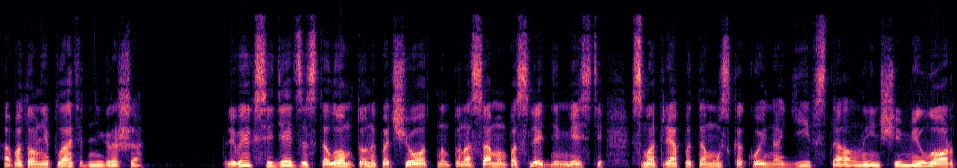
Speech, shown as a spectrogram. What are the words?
а потом не платят ни гроша. Привык сидеть за столом то на почетном, то на самом последнем месте, смотря по тому, с какой ноги встал нынче милорд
